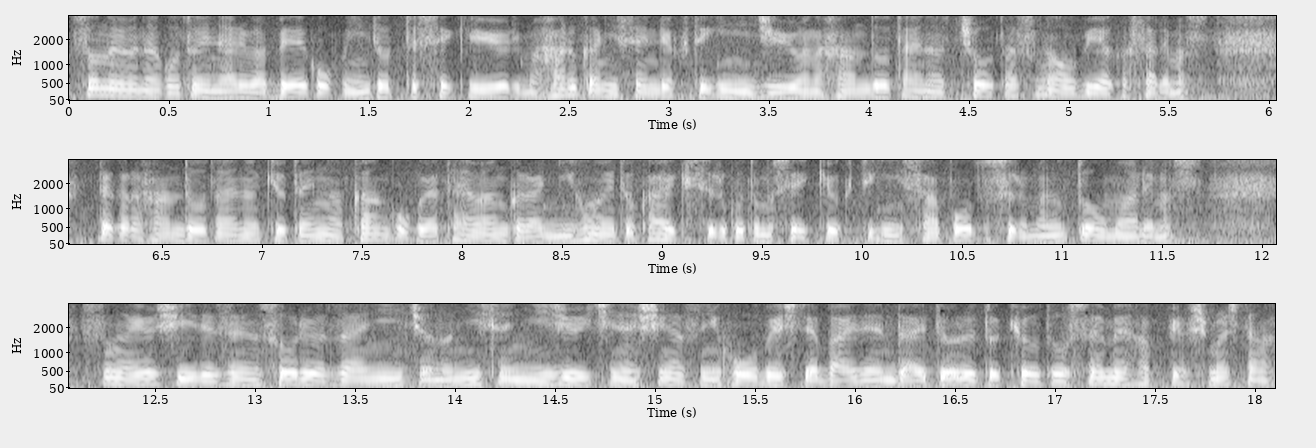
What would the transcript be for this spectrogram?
そのようなことになれば米国にとって石油よりもはるかに戦略的に重要な半導体の調達が脅かされます。だから半導体の拠点が韓国や台湾から日本へと回帰することも積極的にサポートするものと思われます。菅義偉前総理は在任中の2021年4月に訪米してバイデン大統領と共同声明を発表しましたが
